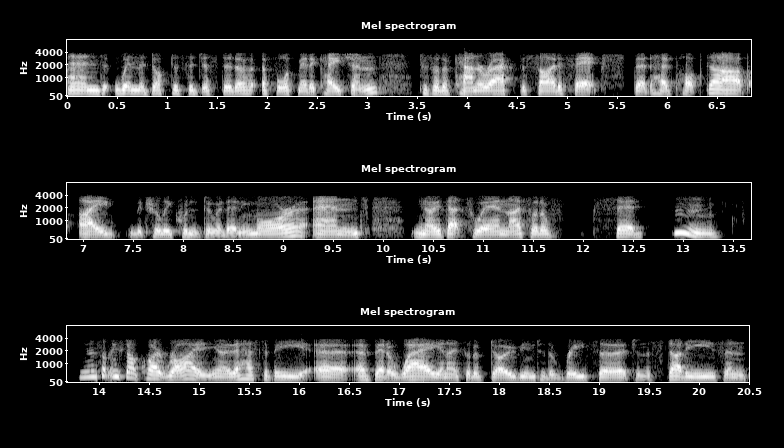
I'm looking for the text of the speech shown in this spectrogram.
And when the doctor suggested a, a fourth medication to sort of counteract the side effects, that had popped up, I literally couldn't do it anymore. And, you know, that's when I sort of said, hmm, you know, something's not quite right. You know, there has to be a, a, better way. And I sort of dove into the research and the studies. And,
